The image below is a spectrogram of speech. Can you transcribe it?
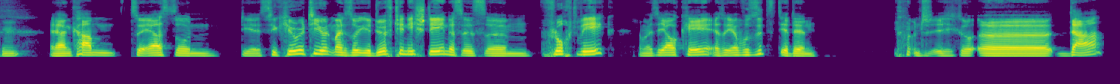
Mhm. Ja, dann kam zuerst so ein die Security und meinte so, ihr dürft hier nicht stehen, das ist ähm, Fluchtweg. Dann meinte ich, ja, okay. Er so, ja, wo sitzt ihr denn? Und ich so, äh, da,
